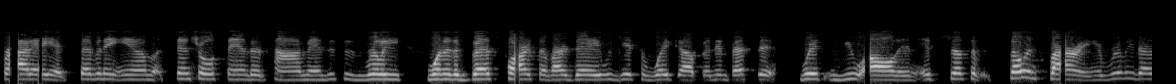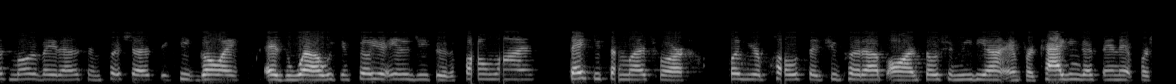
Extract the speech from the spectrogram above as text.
Friday at 7 a.m. Central Standard Time. And this is really one of the best parts of our day. We get to wake up and invest it with you all. And it's just so inspiring. It really does motivate us and push us to keep going as well. We can feel your energy through the phone line. Thank you so much for all of your posts that you put up on social media and for tagging us in it, for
